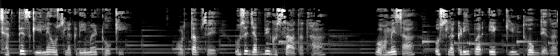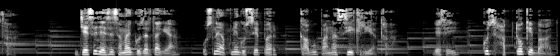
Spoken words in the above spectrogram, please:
छत्तीस कीलें उस लकड़ी में ठोकी और तब से उसे जब भी गुस्सा आता था, वो हमेशा उस लकड़ी पर एक कील ठोक देता था। जैसे जैसे समय गुजरता गया उसने अपने गुस्से पर काबू पाना सीख लिया था। जैसे ही कुछ हफ्तों के बाद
